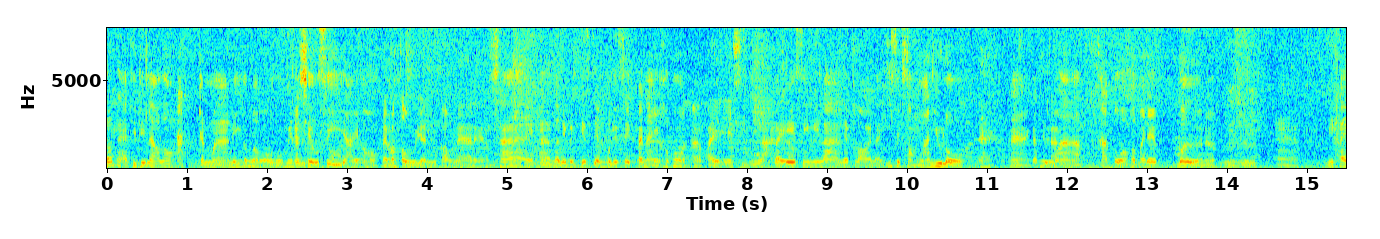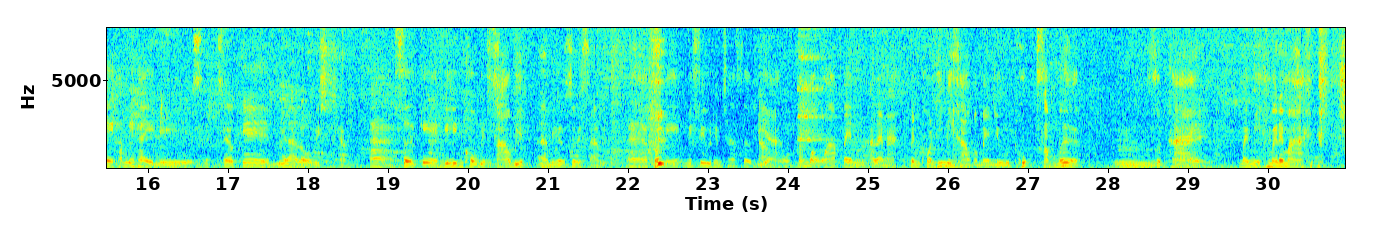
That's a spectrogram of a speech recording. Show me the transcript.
ตั้งแต่อาที่ที่แล้วเราอัดกันมานี่ก็แบบโอ้โอ้โหโหมีแต่เชลซีย้ายออกแต่ประตูยันกองหน้าเลยครับใช่อ่าตอนนี้เป็นคริสเตียนบูริสิตไปไหนข้าวโพด อ่าไปเอซีมิลานไปเอซีมิลานเรียบร้อยแล้ว 22 ล้านยูโร อะอ่าก็ถือครับว่าค่าตัวก็ไม่ได้เบอร์เนอะอือหืออ่า มีใครอีกครับมีใครอีกมีเซลเก้มิลาโลวิชครับอ่าเซอร์เกย์บิลินโควิดซาวิดอ่ามิลานสวิตซาวิอ่าคนนี้มิดฟิลด์ทีมชาติเซอร์เบีย ครับผม ต้องบอกว่าเป็นอะไรนะ เป็นคนที่มีข่าวกับแมนยูทุกซัมเมอร์ อืมสุดท้ายใช่ ไม่มีไม่ได้มา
